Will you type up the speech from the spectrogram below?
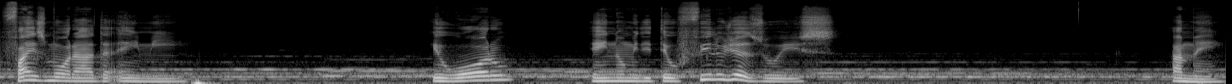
Faz morada em mim. Eu oro em nome de teu filho Jesus. Amém.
